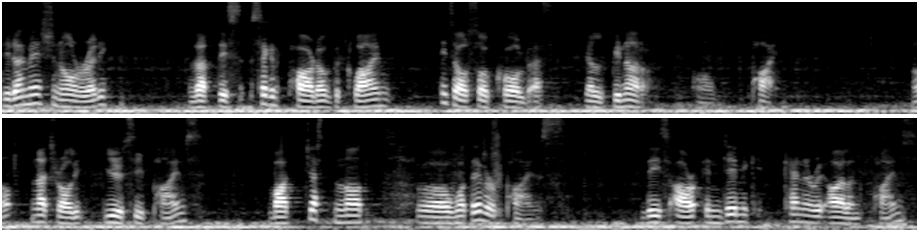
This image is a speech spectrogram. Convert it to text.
Did I mention already that this second part of the climb is also called as El Pinar or pine? Well, naturally you see pines, but just not uh, whatever pines. These are endemic Canary Island pines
